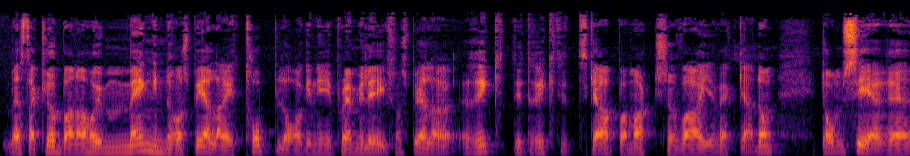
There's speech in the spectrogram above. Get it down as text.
bästa klubbarna har ju mängder av spelare i topplagen i Premier League som spelar riktigt, riktigt skarpa matcher varje vecka. De, de ser eh,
